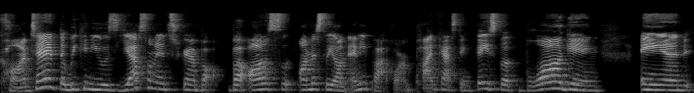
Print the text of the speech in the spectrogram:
content that we can use yes on Instagram but but honestly honestly on any platform, podcasting, Facebook, blogging, and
